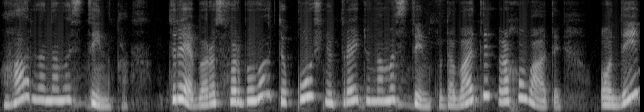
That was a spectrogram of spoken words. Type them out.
гарна намистинка. Треба розфарбувати кожну третю намистинку. Давайте рахувати. Один,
